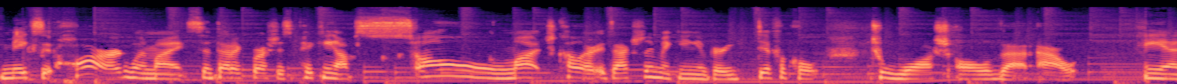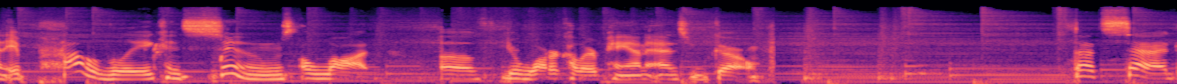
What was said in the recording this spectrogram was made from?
makes it hard when my synthetic brush is picking up so much color. It's actually making it very difficult to wash all of that out. And it probably consumes a lot of your watercolor pan as you go. That said,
